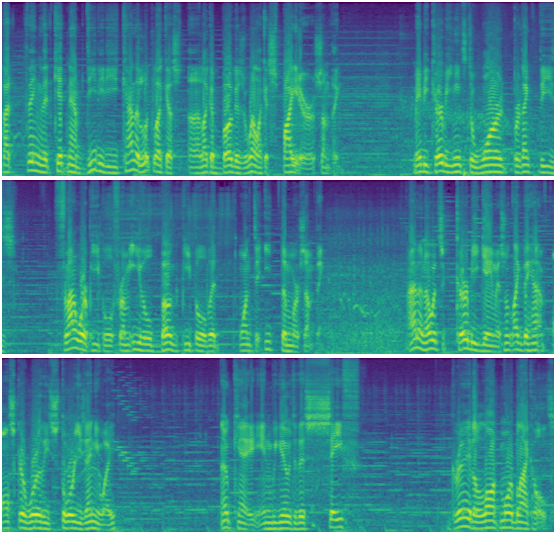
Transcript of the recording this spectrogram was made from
that thing that kidnapped Dedede kind of looked like a uh, like a bug as well, like a spider or something. Maybe Kirby needs to ward protect these flower people from evil bug people that want to eat them or something. I don't know, it's a Kirby game. It's not like they have Oscar-worthy stories anyway. Okay, and we go to this safe. Great, a lot more black holes.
